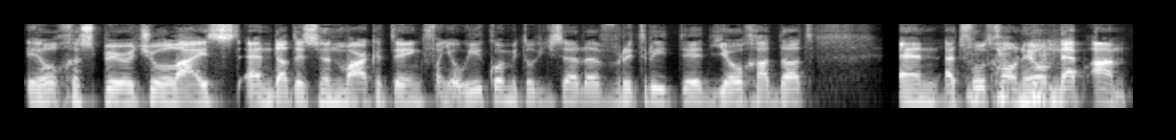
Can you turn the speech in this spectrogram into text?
heel gespiritualized. En dat is hun marketing. Van, joh, hier kom je tot jezelf. Retreat dit, yoga dat. En het voelt gewoon heel nep aan.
